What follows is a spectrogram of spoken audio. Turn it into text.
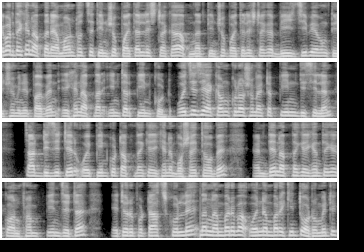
এবার দেখেন আপনার অ্যামাউন্ট হচ্ছে তিনশো পঁয়তাল্লিশ টাকা। আপনার তিনশো পঁয়তাল্লিশ টাকা বিশ জিবি এবং তিনশো মিনিট পাবেন। এখানে আপনার ইন্টার পিন কোড ওই যে যে অ্যাকাউন্ট খোলার সময় একটা পিন দিছিলেন চার ডিজিটের ওই পিন কোড আপনাকে এখানে বসাইতে হবে। অ্যান্ড দেন আপনাকে এখান থেকে কনফার্ম পিন যেটা, এটার উপর টাচ করলে আপনার নাম্বারে বা ওই নাম্বারে কিন্তু অটোমেটিক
